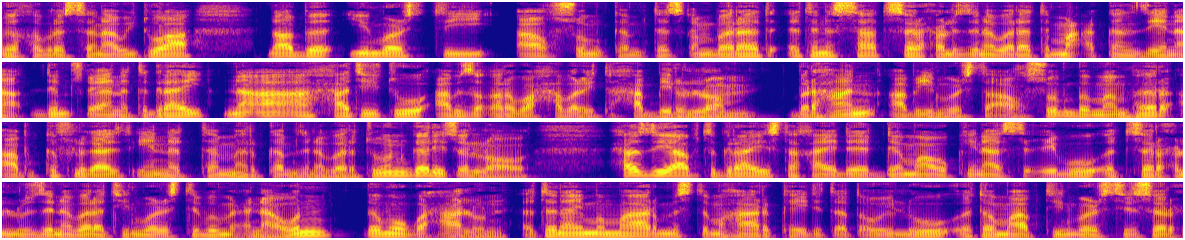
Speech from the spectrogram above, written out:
ብኽብሪ ኣሰናቢትዋ ናብ ዩኒቨርሲቲ ኣኽሱም ከም እተጸንበረት እቲ ንሳ ትሰርሐሉ ዝነበረት ማዕከን ዜና ድምጺ ወያነ ትግራይ ንኣኣ ሓቲቱ ኣብ ዘቕረቦ ሓበሬታ ሓቢሩ ኣሎ። ብርሃን ኣብ ዩኒቨርሲቲ ኣኽሱም ብመምህር ኣብ ክፍሊ ጋዜጠኝነት ተምህር ከም ዝነበረት እውን ገሊጹ ኣሎ። ሕዚ ኣብ ትግራይ ዝተኻየደ ደማዊ ኲናት ስዒቡ እትሰርሕሉ ዝነበረት ዩኒቨርሲቲ ብምዕናዉን ብምጉሓሉን እቲ ናይ ምምሃር ምስትምሃር ከይዲ ጠጠው ኢሉ እቶም ኣብቲ ዩኒቨርሲቲ ዝሰርሑ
